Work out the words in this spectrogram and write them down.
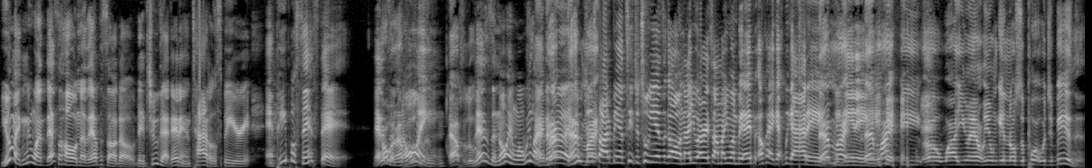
You make me want. That's a whole nother episode though. That you got that entitled spirit, and people sense that. That is Oh, absolutely. annoying. Absolutely. That is annoying when we like, that- bruh, that you just might- started being a teacher two years ago, and now you already talking about you want to be AP. Okay, got- we got it. that We might it. that might be uh, why you ain't you don't get no support with your business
